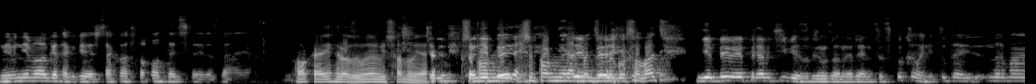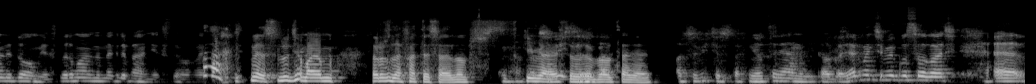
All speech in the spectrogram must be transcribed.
nie, nie mogę tak, wiesz, tak łatwo oddać swojego zdania. Okej, rozumiem i szanuję. To, to nie, Przypomnij, były, przypomnij jak będziemy były- głosować? nie były prawdziwie związane ręce. Spokojnie, tutaj normalny dom jest, normalne nagrywanie jest w tym momencie. Ach, wiesz, ludzie mają różne fetysze. No, kim ja Oczywiście, jestem, że żeby tak. oceniać? Oczywiście, że tak, nie oceniamy nikogo. Jak będziemy głosować, e,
